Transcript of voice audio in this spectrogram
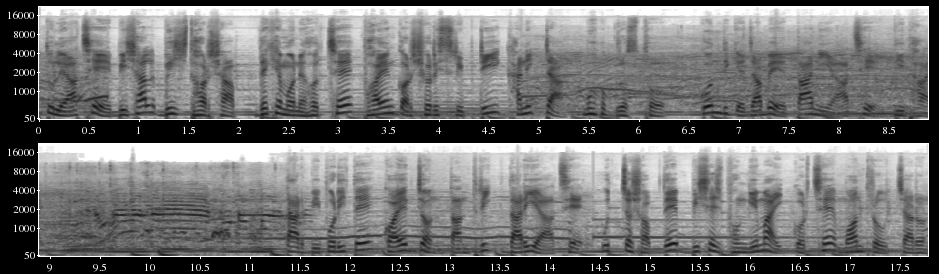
তুলে আছে বিশাল বিষধর সাপ দেখে মনে হচ্ছে ভয়ঙ্কর সরীসৃপটি খানিকটা মোহগ্রস্ত কোন দিকে যাবে তা নিয়ে আছে দ্বিধায় তার বিপরীতে কয়েকজন তান্ত্রিক দাঁড়িয়ে আছে উচ্চ শব্দে বিশেষ ভঙ্গিমায় করছে মন্ত্র উচ্চারণ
